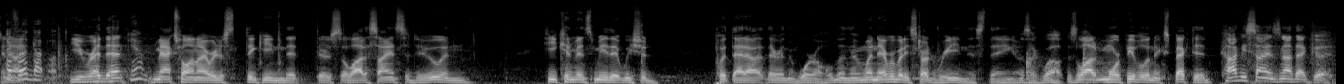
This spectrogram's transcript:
and I've I- read that book. You read that? Yeah. Maxwell and I were just thinking that there's a lot of science to do, and he convinced me that we should put that out there in the world. And then when everybody started reading this thing, I was like, well, there's a lot more people than expected. Coffee science is not that good.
